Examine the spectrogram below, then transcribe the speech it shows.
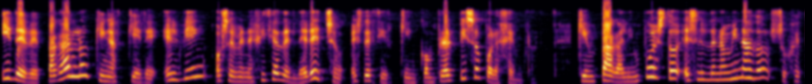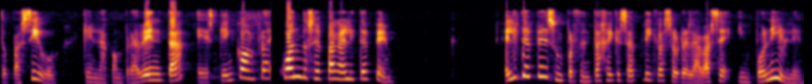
y debe pagarlo quien adquiere el bien o se beneficia del derecho, es decir, quien compra el piso, por ejemplo. Quien paga el impuesto es el denominado sujeto pasivo, que en la compraventa es quien compra. ¿Cuándo se paga el ITP? El ITP es un porcentaje que se aplica sobre la base imponible,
